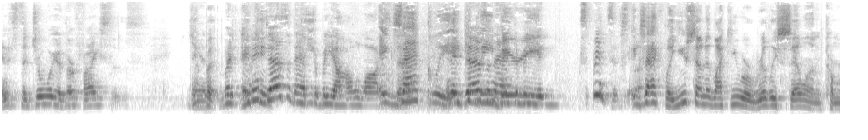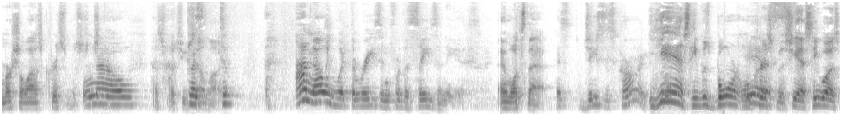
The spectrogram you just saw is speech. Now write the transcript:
and it's the joy of their faces. Yeah, and, but but and can- it doesn't have to be a whole lot. Of Exactly. It it, doesn't have very- to be expensive. Stuff. Exactly. You sounded like you were really selling commercialized Christmas. just now. No, that's what you sound like. to- I know what the reason for the season is. And what's that? It's Jesus Christ. Yes, he was born on Yes. Christmas. Yes, he was.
